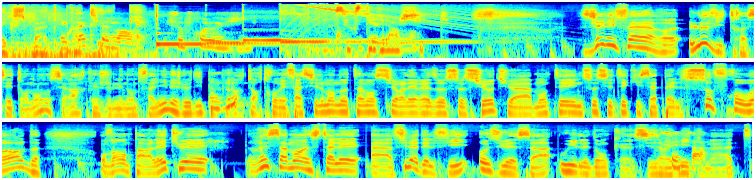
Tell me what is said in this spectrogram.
Expat Exactement, ouais. Sophrologie. Jennifer Levitre, c'est ton nom. C'est rare que je donne les noms de famille, mais je le dis pour Mhm. pouvoir te retrouver facilement, notamment sur les réseaux sociaux. Tu as monté une société qui s'appelle Sophro World. On va en parler. Tu es récemment installé à Philadelphie, aux USA, où il est donc euh, 6h30 C'est ça. du mat.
